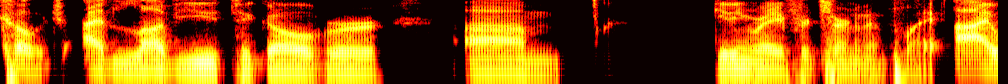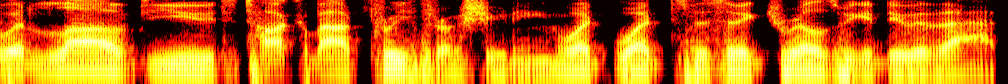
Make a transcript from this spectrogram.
coach i'd love you to go over um, getting ready for tournament play. I would love you to talk about free throw shooting, what what specific drills we could do with that.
